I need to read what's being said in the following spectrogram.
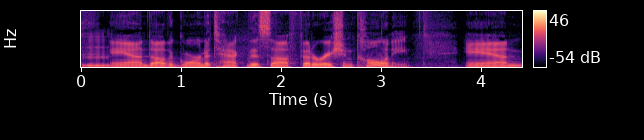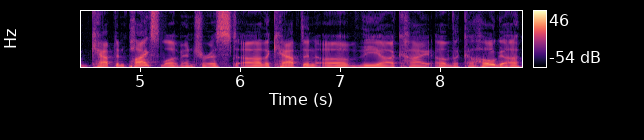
and uh, the Gorn attack this uh, Federation colony. And Captain Pike's love interest, uh, the captain of the uh, of the Cayuga,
